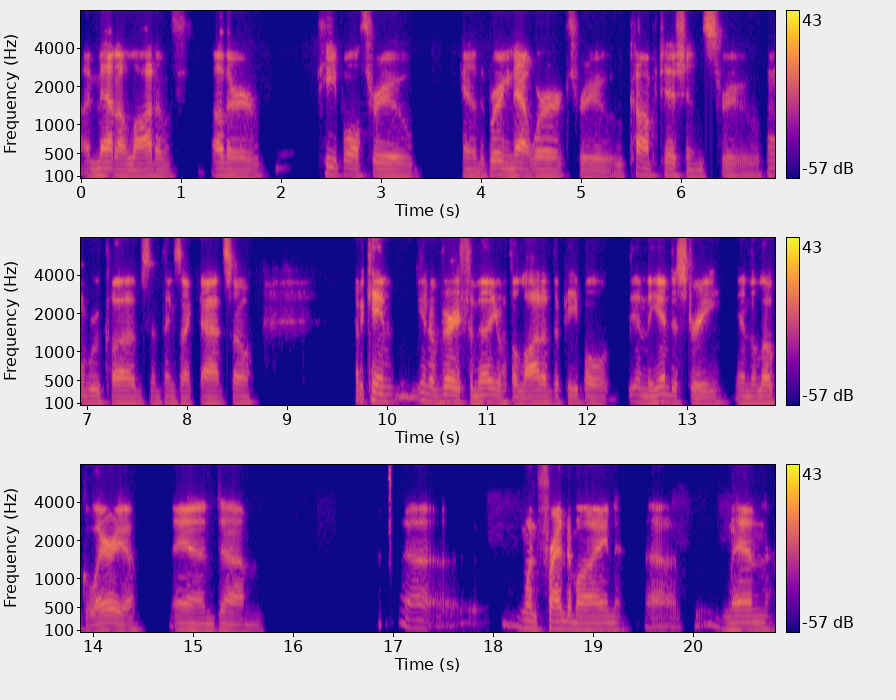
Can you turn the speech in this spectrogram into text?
I met a lot of other people through you know the brewing network, through competitions, through homebrew clubs and things like that. So I became you know very familiar with a lot of the people in the industry in the local area, and um, uh, one friend of mine, uh, when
